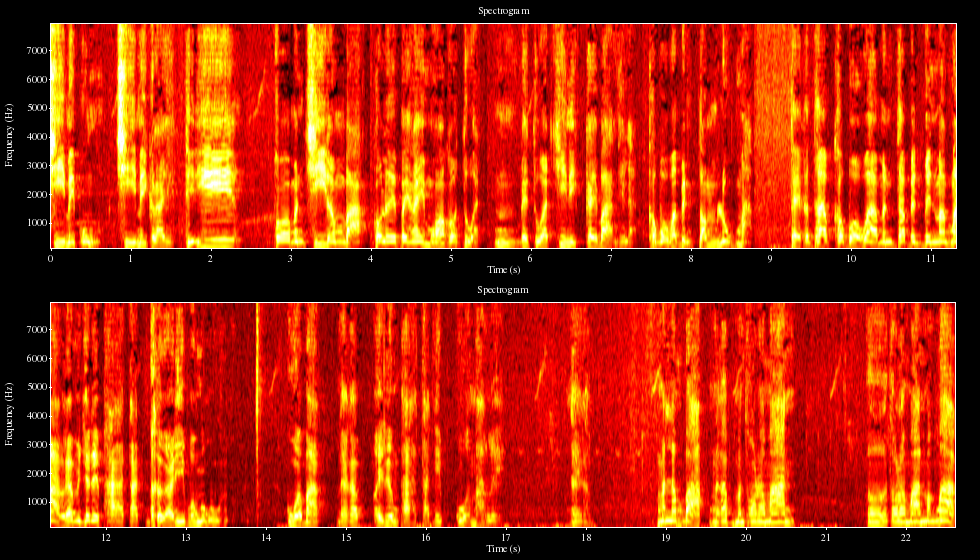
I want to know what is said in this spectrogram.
ฉี่ไม่พุ่ง ฉี่ไม่ไกล ทีนี้ พอมันฉี่ลำบากก็เลยไปให้หมอเขาตรวจ อืมไปตรวจคลินิกใกล้บ้านนี่แหละเขาบอกว่าเป็นต่อมลูกหมาก แต่ถ้าเขาบอกว่ามันถ้าเป็นเป็นมากๆ แล้วมันจะได้ผ่าตัดเอออันนี้ผมก็กลัวมากนะครับไอ้เรื่องผ่าตัดนี่กลัวมากเลยนะครับ มันลำบากนะครับ มันทรมาน เออ ทรมานมาก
